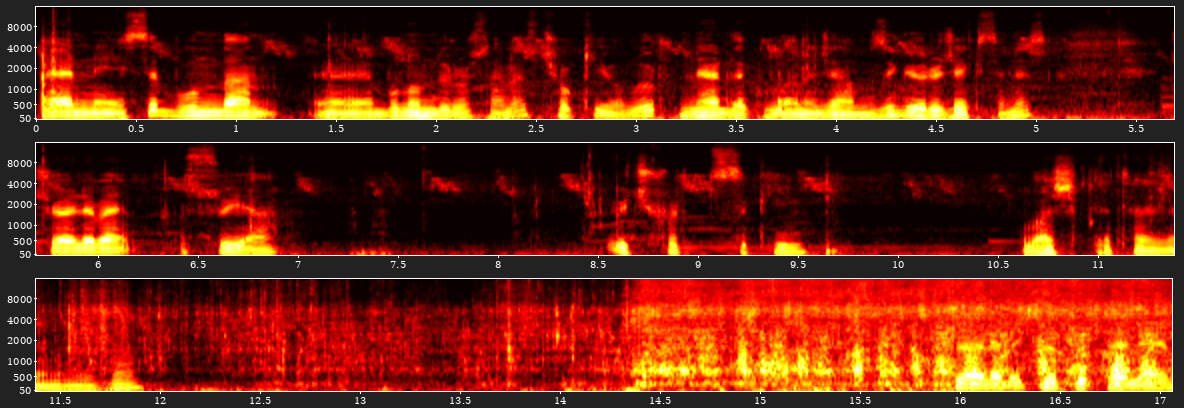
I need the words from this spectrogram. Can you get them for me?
her neyse bundan e, bulundurursanız çok iyi olur. Nerede kullanacağımızı göreceksiniz. Şöyle ben suya 3 fırt sıkayım bulaşık deterjanımızdan. Şöyle de köpürtelim.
